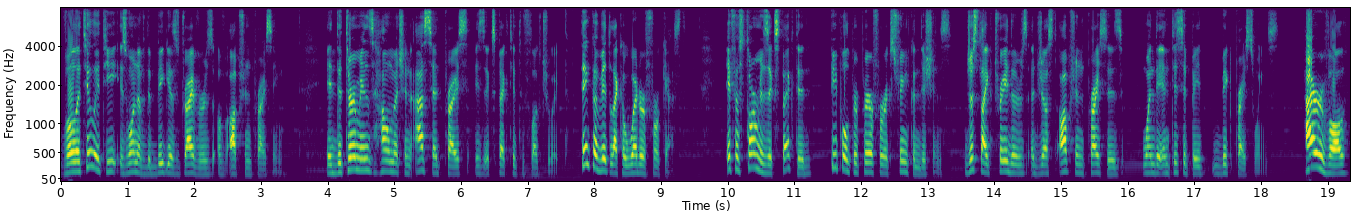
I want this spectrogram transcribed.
Volatility is one of the biggest drivers of option pricing. It determines how much an asset price is expected to fluctuate. Think of it like a weather forecast. If a storm is expected, people prepare for extreme conditions. just like traders adjust option prices when they anticipate big price swings. Higher vol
